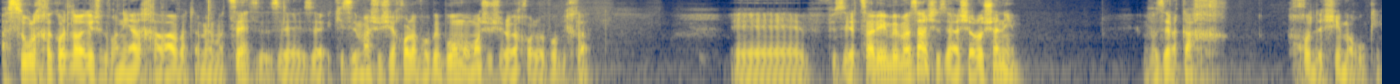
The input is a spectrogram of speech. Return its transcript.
אסור לחכות לרגע שכבר נהיה לך רע ואתה ממצה, זה, זה, זה, כי זה משהו שיכול לבוא בבום או משהו שלא יכול לבוא בכלל. אה, וזה יצא לי במזל שזה היה שלוש שנים. אבל זה לקח חודשים ארוכים.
